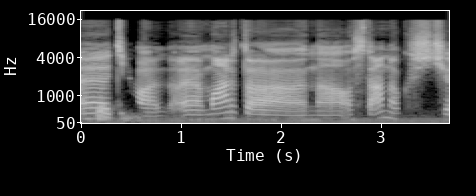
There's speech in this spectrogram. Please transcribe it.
Е, Діма, е, Марта на останок ще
